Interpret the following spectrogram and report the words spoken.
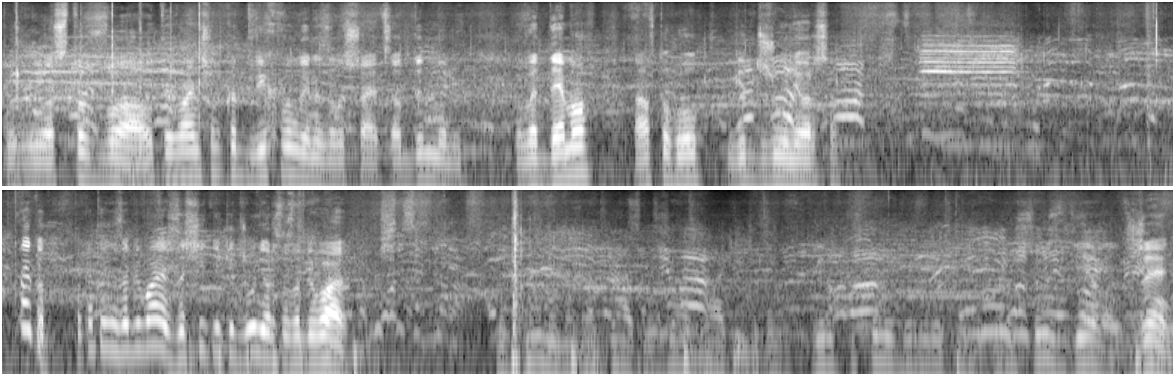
Просто вау. Іванченко. Дві хвилини залишається. 1-0. Ведемо автогол від Джуніорса. Так от, поки ти не забиваєш, защитники Джуніорса забивають. Жень.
